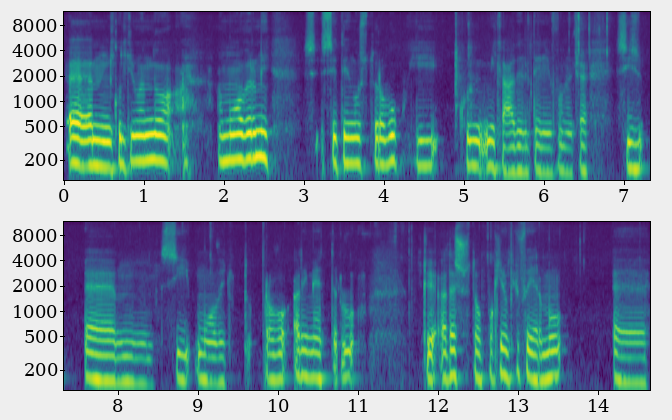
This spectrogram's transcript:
ehm, continuando a muovermi se, se tengo sto robo qui mi cade il telefono cioè si, ehm, si muove tutto. Provo a rimetterlo che adesso sto un pochino più fermo eh,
